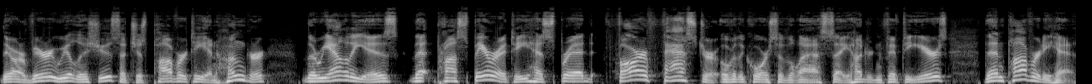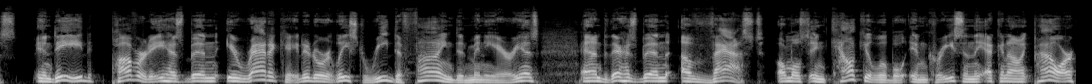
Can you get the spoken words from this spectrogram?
there are very real issues such as poverty and hunger, the reality is that prosperity has spread far faster over the course of the last, say, 150 years than poverty has. Indeed, poverty has been eradicated or at least redefined in many areas, and there has been a vast, almost incalculable increase in the economic power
